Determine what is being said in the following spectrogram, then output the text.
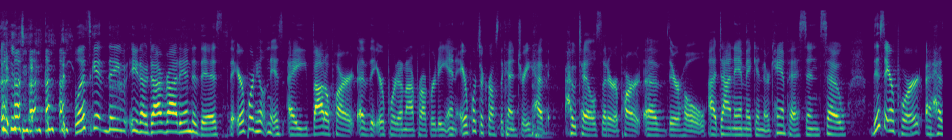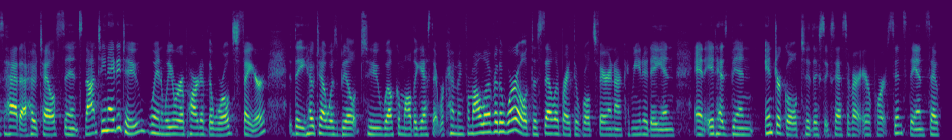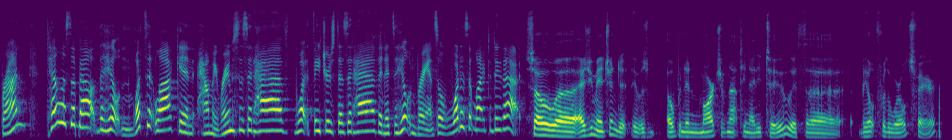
Let's get the you know dive right into this. The airport Hilton is a vital part of the airport on our property, and airports across the country have hotels that are a part of their whole uh, dynamic in their campus. And so this airport uh, has had a hotel since 1982 when we were a part of the World's Fair. The hotel was built to welcome all the guests that were coming from all over the world to celebrate the World's Fair in our community. And, and it has been integral to the success of our airport since then. So, Brian, tell us about the Hilton. What's it like and how many rooms does it have? What features does it have? And it's a Hilton brand. So, what is it like to do that? So, uh, as you mentioned, it, it, was opened in March of 1982 with uh, built for the World's Fair.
